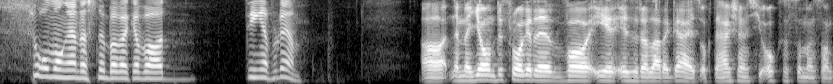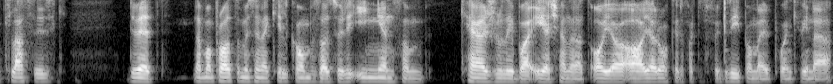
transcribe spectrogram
så många andra snubbar verkar vara... Det är inga problem. Ja, nej men John, du frågade vad är Is it a lot of guys? Och det här känns ju också som en sån klassisk, du vet, när man pratar med sina killkompisar så är det ingen som casually bara erkänner att oh, jag, ja, jag råkade faktiskt förgripa mig på en kvinna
